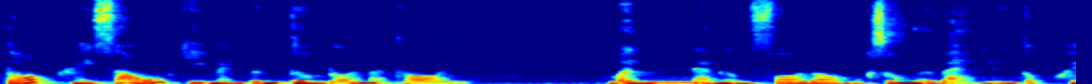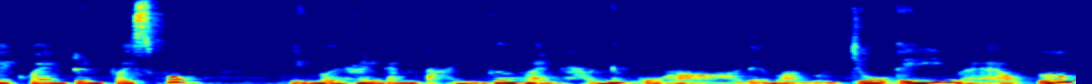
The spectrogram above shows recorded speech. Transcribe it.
Tốt hay xấu chỉ mang tính tương đối mà thôi. Mình đã ngừng follow một số người bạn liên tục khoe khoang trên facebook. Những người hay đăng tải những thứ hoàn hảo nhất của họ để mọi người chú ý và ao ước.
